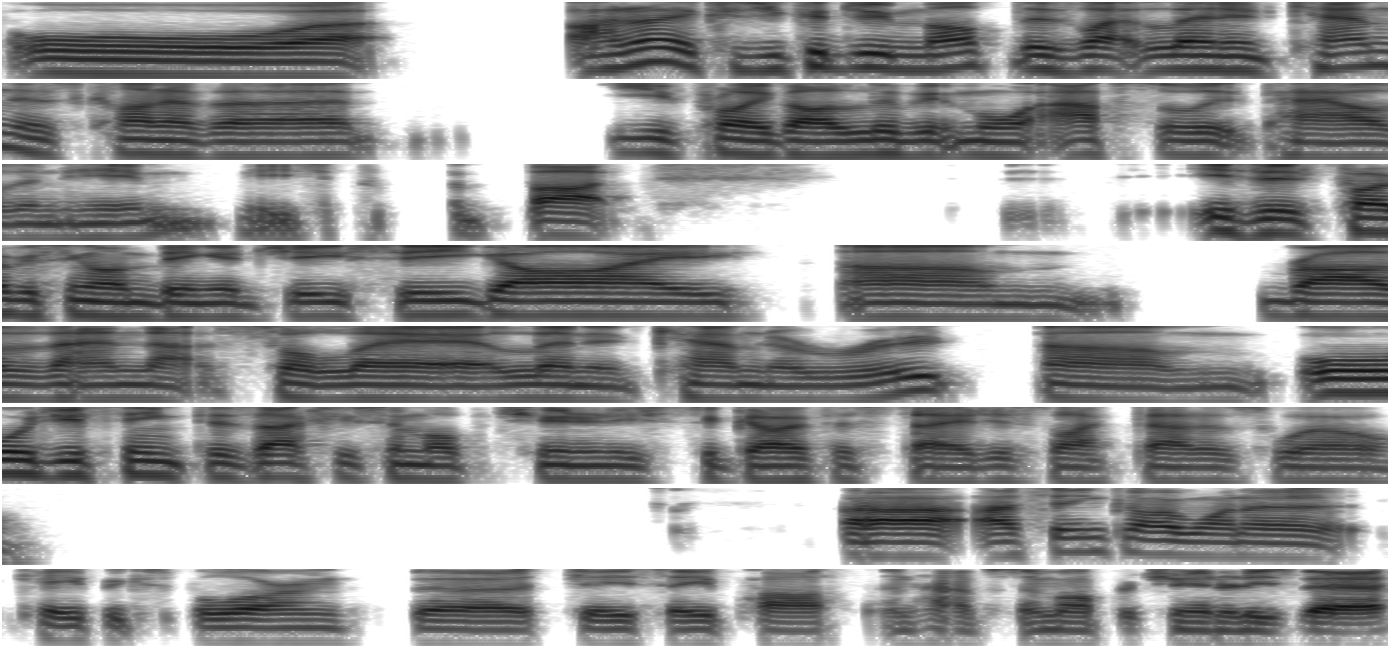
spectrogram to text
or I don't know because you could do multi. There's like Lennard Kamna's kind of a. You've probably got a little bit more absolute power than him. He's, but is it focusing on being a GC guy um, rather than that Soler Lennard Kamna route? Um, or do you think there's actually some opportunities to go for stages like that as well? Uh, I think I want to keep exploring the GC path and have some opportunities there.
